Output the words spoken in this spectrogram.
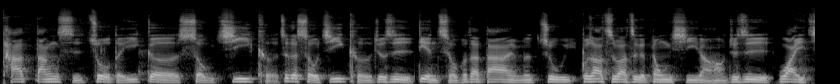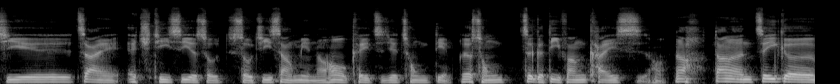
他当时做的一个手机壳，这个手机壳就是电池，我不知道大家有没有注意，不知道知不知道这个东西了哈，就是外接在 HTC 的手手机上面，然后可以直接充电，要从这个地方开始哈。那当然，这个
